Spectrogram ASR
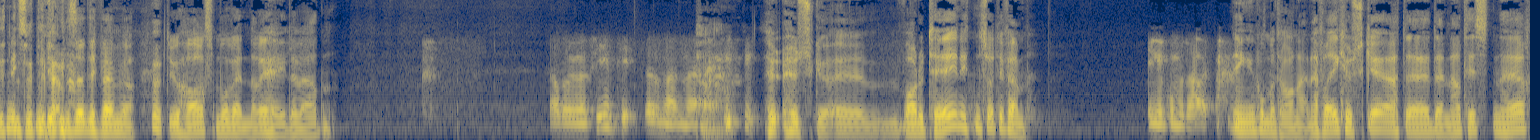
1975. 1975, ja. Du har små venner i hele verden. Ja, det var jo en fin tittel, men eh, Husker, eh, var du til i 1975? ingen kommentar. Ingen kommentar, nei. nei. For jeg husker at eh, denne artisten her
